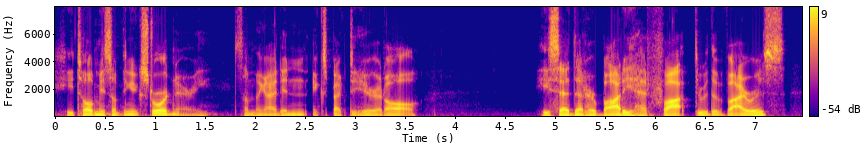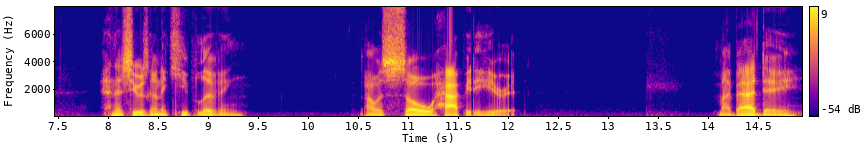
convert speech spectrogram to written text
he told me something extraordinary, something I didn't expect to hear at all. He said that her body had fought through the virus and that she was going to keep living. I was so happy to hear it. My bad day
